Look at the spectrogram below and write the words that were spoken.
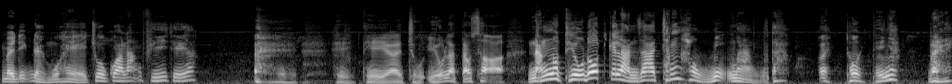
Mày định để mùa hè trôi qua lãng phí thế á thì thì ờ, chủ yếu là tao sợ nắng nó thiêu đốt cái làn da trắng hồng mịn màng của tao. Ê, thôi thế nhá về đây.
